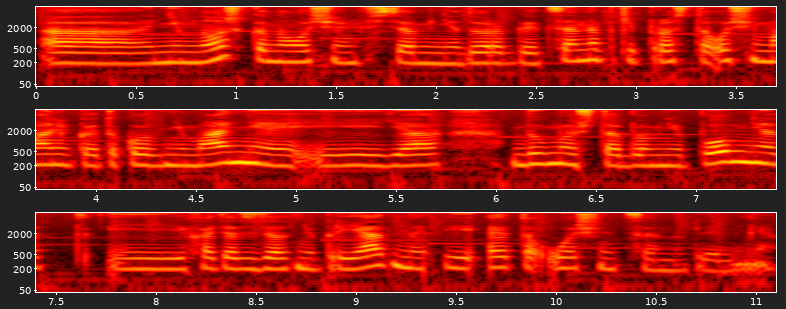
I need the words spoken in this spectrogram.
Uh, немножко, но очень все мне дорого и ценно, просто очень маленькое такое внимание, и я думаю, что обо мне помнят и хотят сделать мне приятно, и это очень ценно для меня.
